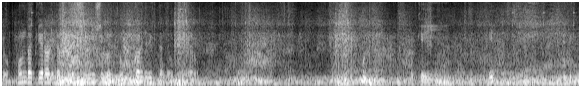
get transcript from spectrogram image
今日こんだけやられたら侵入してくるどこから出てきたんだよこの野郎オッケー。で出てくる。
